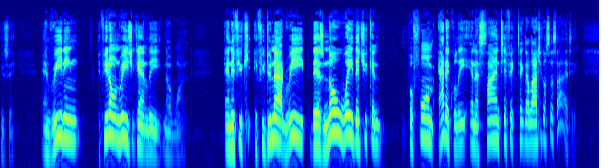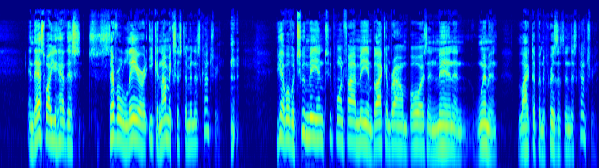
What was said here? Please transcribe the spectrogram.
You see, and reading. If you don't read, you can't lead. No one. And if you if you do not read, there's no way that you can perform adequately in a scientific technological society. And that's why you have this several layered economic system in this country. you have over 2 million, 2.5 million black and brown boys and men and women locked up in the prisons in this country.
